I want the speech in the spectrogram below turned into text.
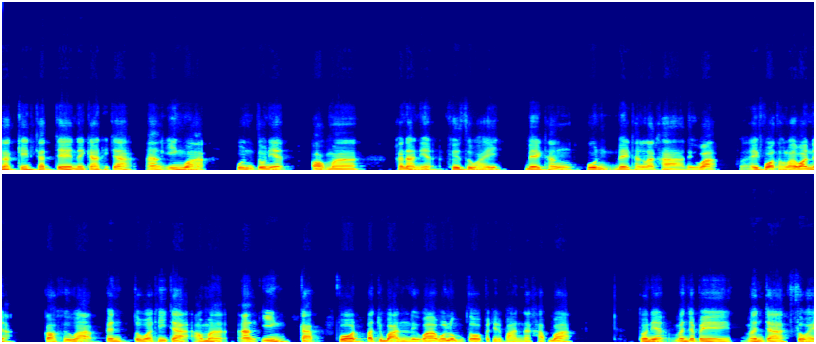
หลักเกณฑ์ชัดเจนในการที่จะอ้างอิงว่าหุ้นตัวเนี้ยออกมาขนาดเนี้ยคือสวยเบรกทั้งหุ้นเบรกทั้งราคา หรือว่าไอ้ FORCE 200วันเนี่ย ก็คือว่าเป็นตัวที่จะเอามาอ้างอิงกับ FORCE ปัจจุบัน หรือว่าวอลลุ่มตัวปัจจุบันนะครับว่า ตัวเนี้ยมันจะไปมันจะสวย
